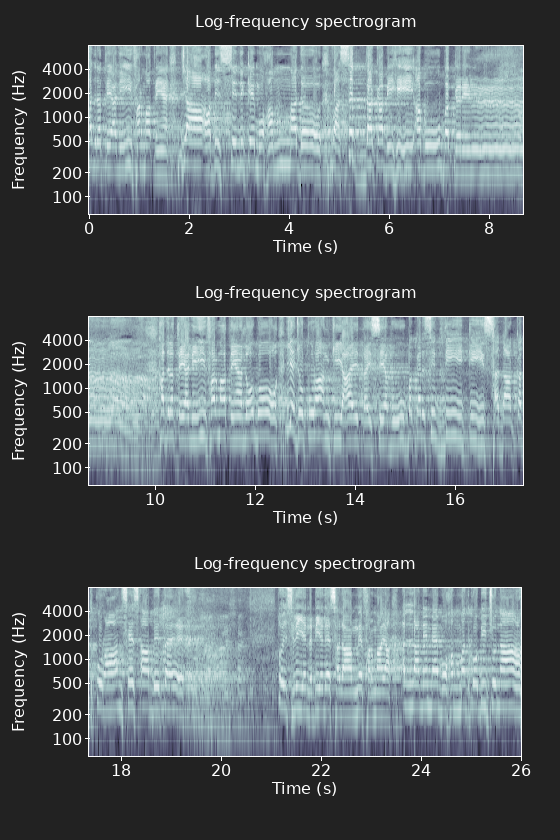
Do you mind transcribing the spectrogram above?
حضرت علی فرماتے ہیں جا اب صدق محمد وصدق به ابو بکر۔ حضرت علی فرماتے ہیں لوگوں یہ جو قرآن کی آیت ہے، اس سے ابو بکر صدیق کی صداقت قرآن سے ثابت ہے۔ تو اس لیے نبی علیہ السلام نے فرمایا، اللہ نے میں محمد کو بھی چنا،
